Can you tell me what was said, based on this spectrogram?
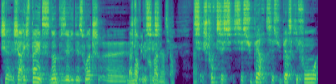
j'arrive pas à être snob vis-à-vis des Swatch. Euh, bah je, trouve que c'est, je trouve que c'est super, c'est super ce qu'ils font.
